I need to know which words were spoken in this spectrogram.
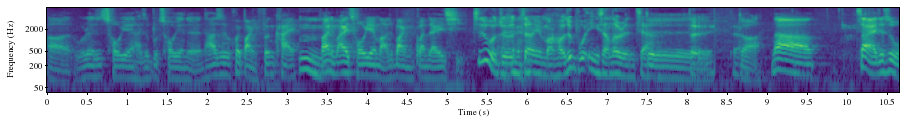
啊、无论是抽烟还是不抽烟的人，他是会把你分开，嗯。把你们爱抽烟嘛，就把你们关在一起，其实我觉得这样也蛮好，就不会影响到人家。对对对对对对对。吧、那再来就是我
